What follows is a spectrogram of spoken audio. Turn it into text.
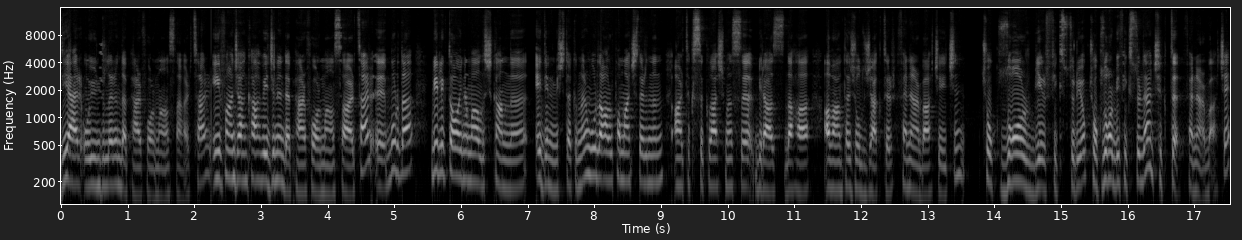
Diğer oyuncuların da performansı artar. İrfan Can Kahveci'nin de performansı artar. E, Burada birlikte oynama alışkanlığı edinmiş takımların burada Avrupa maçlarının artık sıklaşması biraz daha avantaj olacaktır Fenerbahçe için çok zor bir fikstürü yok. Çok zor bir fikstürden çıktı Fenerbahçe.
